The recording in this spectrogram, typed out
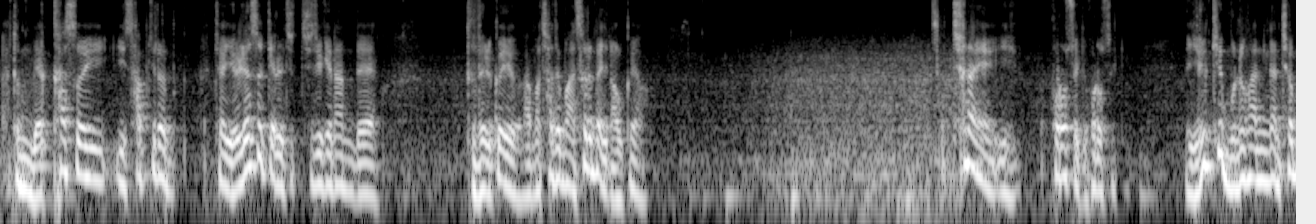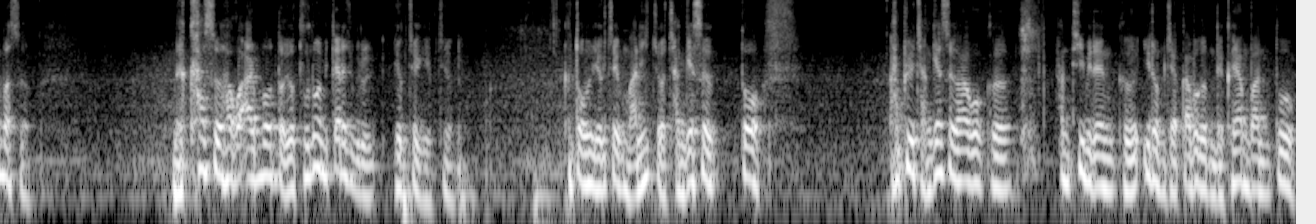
하여튼 메카스의 이 삽질은 제가 16개를 지적해놨는데 더 될 거예요. 아마 찾아보면 30가지 나올 거야. 천하의 이 호로새끼, 호로새끼. 이렇게 무능한 인간 처음 봤어. 메카스하고 알몬도 이 두 놈이 때려주기를 역적이 역적. 그또 역적 많이 있죠. 장개석도 하필 장개석하고 그 한 팀이 된 그 이름 제가 까먹었는데 그 양반도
